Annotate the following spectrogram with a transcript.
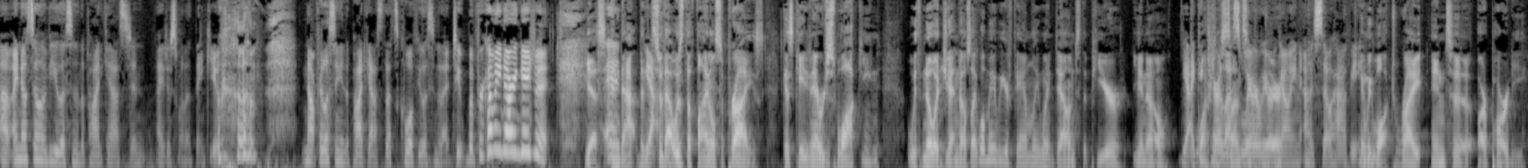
um, I know some of you listen to the podcast, and I just want to thank you. Not for listening to the podcast. That's cool if you listen to that too. But for coming to our engagement. Yes, and, And- that then, yeah. so that was the final surprise because Katie and I were just walking with no agenda. I was like, well, maybe your family went down to the pier, you know. Yeah, I could care less where we there. were going. I was so happy. And we walked right into our party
